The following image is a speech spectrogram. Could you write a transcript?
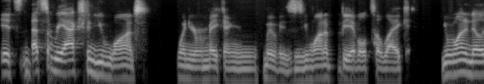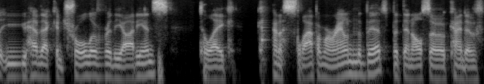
it's that's the reaction you want when you're making movies is you want to be able to like you want to know that you have that control over the audience to like kind of slap them around a bit, but then also kind of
